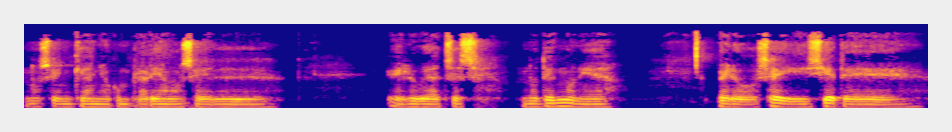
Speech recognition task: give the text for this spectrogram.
no sé en qué año compraríamos el, el VHS, no tengo ni idea. Pero seis, siete,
